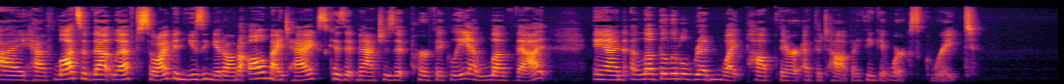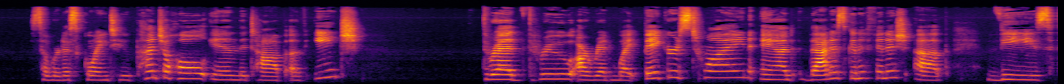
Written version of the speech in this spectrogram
I have lots of that left, so I've been using it on all my tags because it matches it perfectly. I love that. And I love the little red and white pop there at the top. I think it works great. So we're just going to punch a hole in the top of each, thread through our red and white baker's twine, and that is going to finish up these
